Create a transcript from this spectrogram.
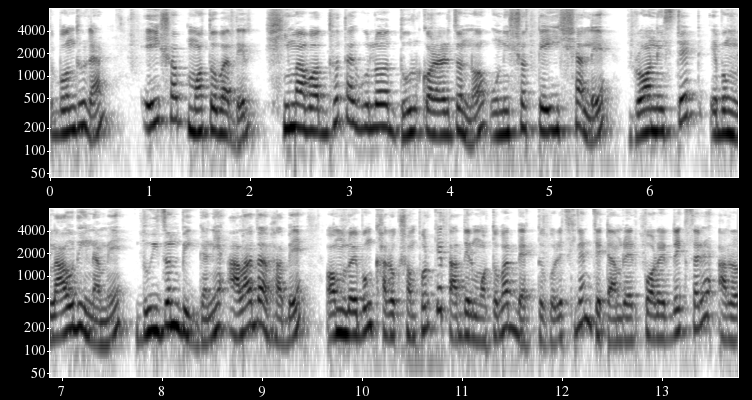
তো বন্ধুরা এই সব মতবাদের সীমাবদ্ধতাগুলো দূর করার জন্য উনিশশো তেইশ সালে ব্রন স্টেট এবং লাউরি নামে দুইজন বিজ্ঞানী আলাদাভাবে অম্ল এবং ক্ষারক সম্পর্কে তাদের মতবাদ ব্যক্ত করেছিলেন, যেটা আমরা এর পরের লেকচারে আরও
